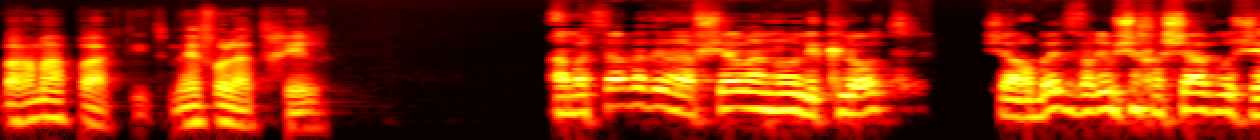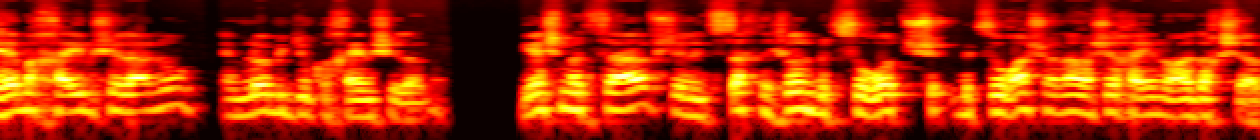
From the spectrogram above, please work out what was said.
ברמה הפרקטית, מאיפה להתחיל? המצב הזה מאפשר לנו לקלוט שהרבה דברים שחשבנו שהם החיים שלנו, הם לא בדיוק החיים שלנו. יש מצב שנצטרך לחיות בצורות, בצורה שונה מאשר חיינו עד עכשיו.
